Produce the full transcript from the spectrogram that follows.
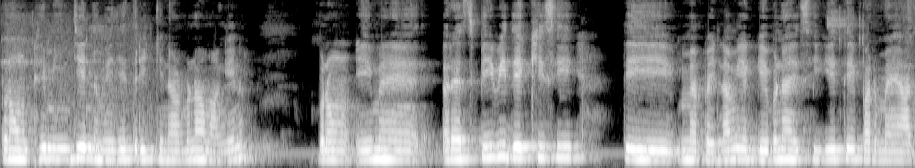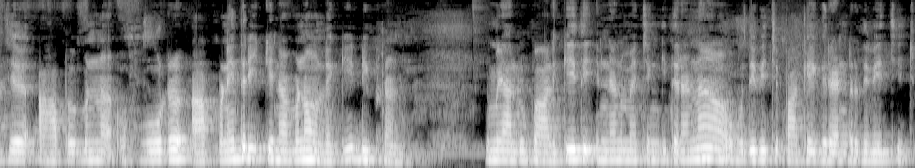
ਪਰੌਂਠੇ ਮੀਨ ਜੇ ਨਵੇਂ ਜੇ ਤਰੀਕੇ ਨਾਲ ਬਣਾਵਾਂਗੇ ਨਾ। ਪਰੌਂ, ਇਹ ਮੈਂ ਰੈਸਪੀ ਵੀ ਦੇਖੀ ਸੀ ਤੇ ਮੈਂ ਪਹਿਲਾਂ ਵੀ ਅੱਗੇ ਬਣਾਏ ਸੀਗੇ ਤੇ ਪਰ ਮੈਂ ਅੱਜ ਆਪ ਬਣਾ, ਹੋਰ ਆਪਣੇ ਤਰੀਕੇ ਨਾਲ ਬਣਾਉਣ ਲੱਗੀ ਡਿਫਰੈਂਟ ਮੈਂ ਆਲੂ ਬਾਲ ਕੇ ਅਤੇ ਇਹਨਾਂ ਨੂੰ ਮੈਂ ਚੰਗੀ ਤਰ੍ਹਾਂ ਨਾ ਉਹਦੇ ਵਿੱਚ ਪਾ ਕੇ ਗ੍ਰਾਈਂਡਰ ਦੇ ਵਿੱਚ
